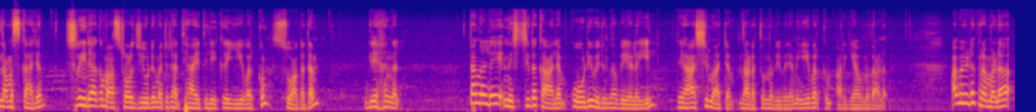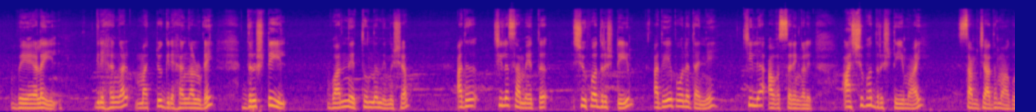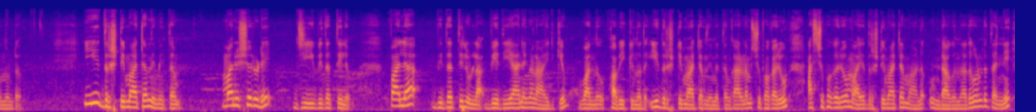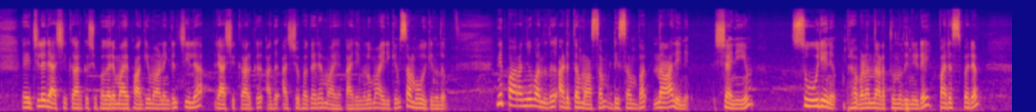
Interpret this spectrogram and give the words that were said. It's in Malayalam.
നമസ്കാരം. ശ്രീരാഗം ആസ്ട്രോളജിയുടെ മറ്റൊരു അധ്യായത്തിലേക്ക് ഏവർക്കും സ്വാഗതം. ഗ്രഹങ്ങൾ. തങ്ങളുടെ നിശ്ചിത കാലം കൂടി വരുന്ന വേളയിൽ രാശിമാറ്റം നടത്തുന്ന വിവരം ഏവർക്കും അറിയാവുന്നതാണ്. അവയുടെ ഭ്രമണ വേളയിൽ ഗ്രഹങ്ങൾ മറ്റു ഗ്രഹങ്ങളുടെ ദൃഷ്ടിയിൽ വന്നെത്തുന്ന നിമിഷം അത് ചില സമയത്ത് ശുഭദൃഷ്ടിയും അതേപോലെ തന്നെ ചില അവസരങ്ങളിൽ അശുഭദൃഷ്ടിയുമായി സംജാതമാകുന്നുണ്ട്. ഈ ദൃഷ്ടിമാറ്റം നിമിത്തം മനുഷ്യരുടെ ജീവിതത്തിലും പല വിധത്തിലുള്ള വ്യതിയാനങ്ങളായിരിക്കും വന്ന് ഭവിക്കുന്നത്. ഈ ദൃഷ്ടിമാറ്റം നിമിത്തം കാരണം ശുഭകരവും അശുഭകരവുമായ ദൃഷ്ടിമാറ്റമാണ് ഉണ്ടാകുന്നത്. അതുകൊണ്ട് തന്നെ ചില രാശിക്കാർക്ക് ശുഭകരമായ ഭാഗ്യമാണെങ്കിൽ ചില രാശിക്കാർക്ക് അത് അശുഭകരമായ കാര്യങ്ങളുമായിരിക്കും സംഭവിക്കുന്നത്. ഇനി പറഞ്ഞു വന്നത് അടുത്ത മാസം ഡിസംബർ നാലിന് ശനിയും സൂര്യനും ഭ്രമണം നടത്തുന്നതിനിടെ പരസ്പരം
